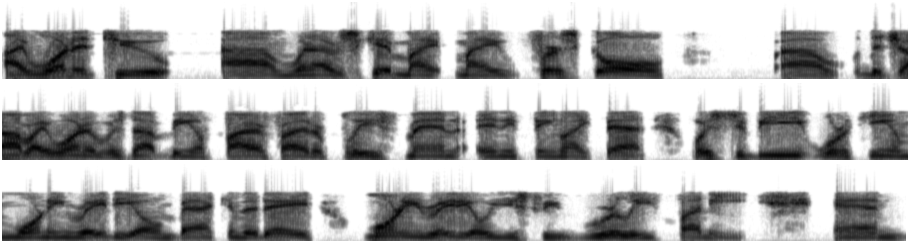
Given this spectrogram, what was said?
I wanted to, um, when I was a kid, my, my first goal uh, the job I wanted was not being a firefighter, policeman, anything like that. Was to be working in morning radio. And back in the day, morning radio used to be really funny, and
